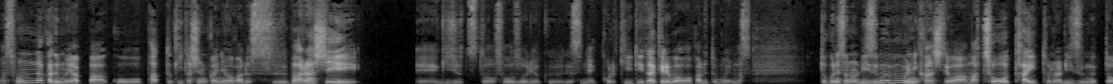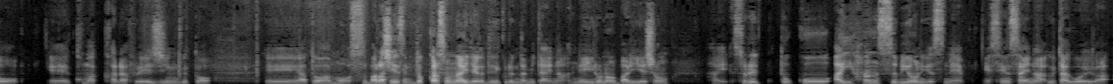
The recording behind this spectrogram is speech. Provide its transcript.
まあ、その中でもやっぱこう、パッと聞いた瞬間にわかる素晴らしい、えー、技術と想像力ですね。これ聞いていただければわかると思います。特にそのリズム部分に関しては、まあ、超タイトなリズムと、えー、細かなフレージングと、えー、あとはもう素晴らしいですね。どっからそんなアイデアが出てくるんだみたいな音色のバリエーション。はい、それとこう相反するようにですね繊細な歌声が、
